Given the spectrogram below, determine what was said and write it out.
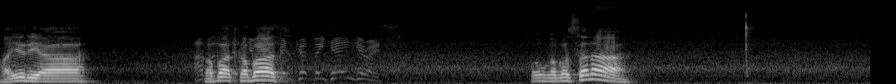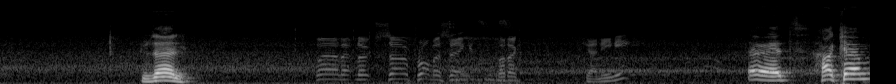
Hayır ya. Kapat, kapat. Oğlum kapatsana. Güzel. Evet. Hakem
